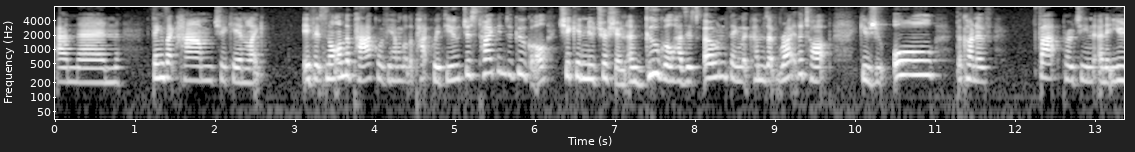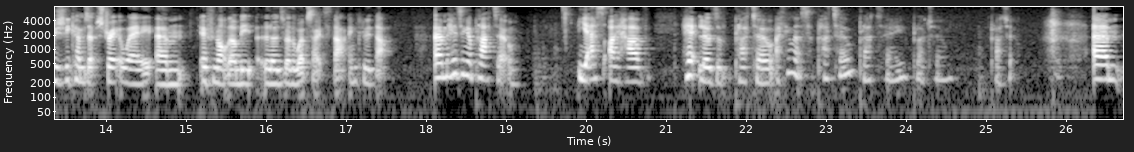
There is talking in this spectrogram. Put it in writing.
And then things like ham, chicken, like if it's not on the pack or if you haven't got the pack with you, just type into Google chicken nutrition and Google has its own thing that comes up right at the top, gives you all the kind of fat, protein, and it usually comes up straight away. Um, if not, there'll be loads of other websites that include that. Um, hitting a plateau yes, I have hit loads of plateau. I think that's a plateau, plateau, plateau, plateau. Um,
